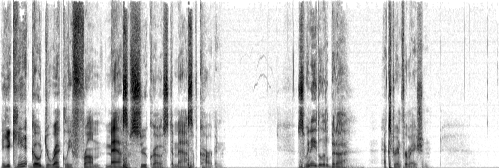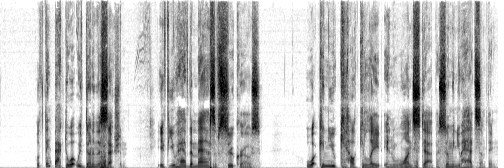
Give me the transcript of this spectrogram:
You can't go directly from mass of sucrose to mass of carbon. So we need a little bit of extra information. Well, think back to what we've done in this section. If you have the mass of sucrose, what can you calculate in one step, assuming you had something?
